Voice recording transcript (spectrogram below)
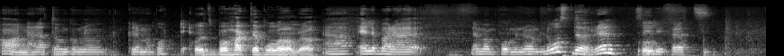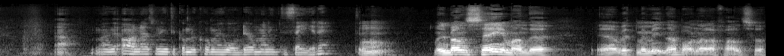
anar att de kommer att glömma bort det. Håll inte på att hacka på varandra. Ja, eller bara när man påminner dem, lås dörren. Så är det ju för att ja, man anar att man inte kommer att komma ihåg det om man inte säger det. Typ. Mm. Men ibland säger man det, jag vet med mina barn i alla fall, så,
